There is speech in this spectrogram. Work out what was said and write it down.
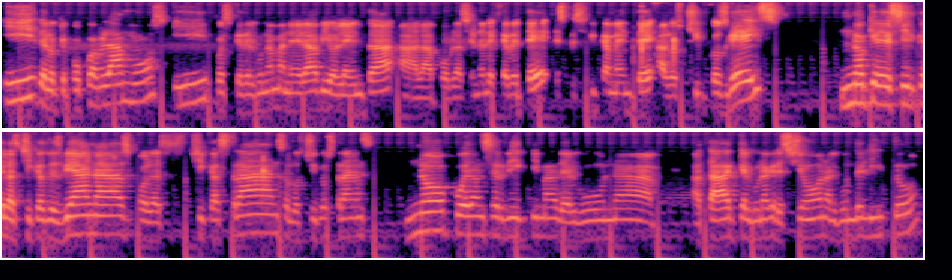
y de lo que poco hablamos y pues que de alguna manera violenta a la población LGBT, específicamente a los chicos gays. No quiere decir que las chicas lesbianas o las chicas trans o los chicos trans no puedan ser víctimas de algún ataque, alguna agresión, algún delito,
